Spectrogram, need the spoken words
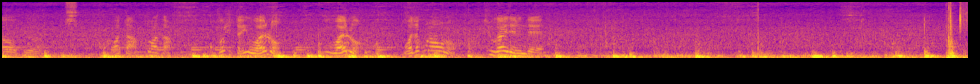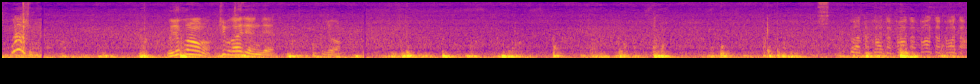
어, 그, 왔다, 자꾸 나오노? 집에 가야 되는데. 그죠? 또 왔다, 또 왔다, 또 왔다, 또 왔다, 또 왔다.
